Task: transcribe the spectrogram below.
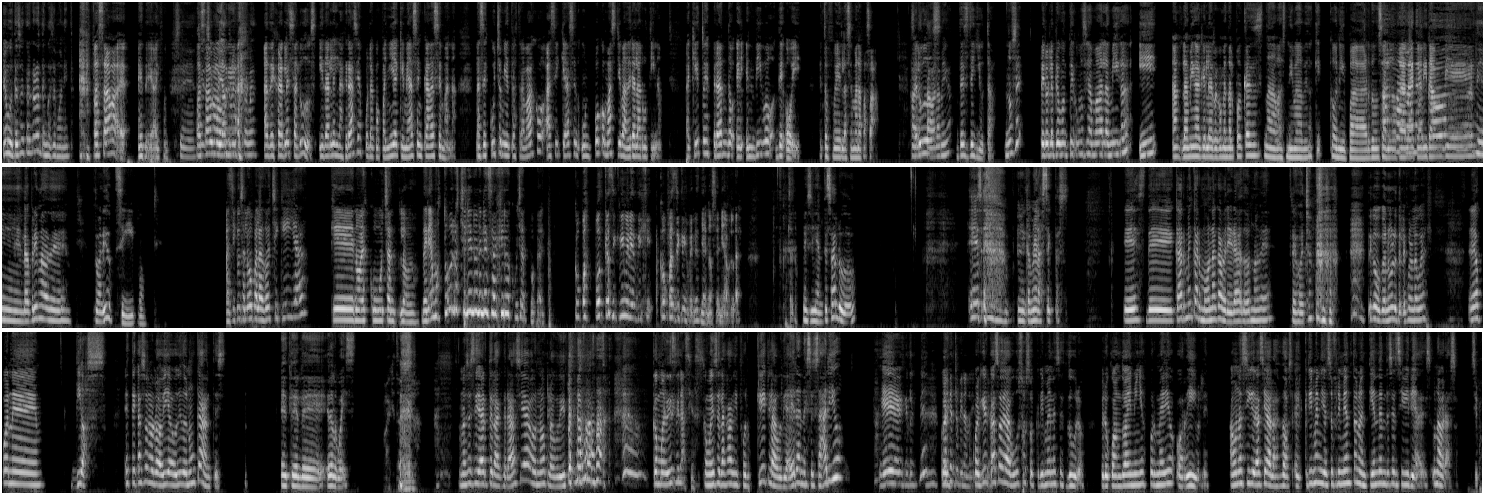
Me gusta eso, creo que no tengo ese bonito. Pasaba, eh, es de iPhone, Sí, Pasaba Android, a dejarles saludos y darles las gracias por la compañía que me hacen cada semana. Las escucho mientras trabajo, así que hacen un poco más llevadera la rutina. Aquí estoy esperando el en vivo de hoy. Esto fue la semana pasada. Saludos ¿estaba la amiga? desde Utah. No sé, pero le pregunté cómo se llamaba la amiga y ah, la amiga que le recomendó el podcast es nada más ni más menos que Connie Pardo. Un saludo Ah, para la Connie también. La prima de tu marido. Sí, po. Así que un saludo para las dos chiquillas que nos escuchan. Lo, deberíamos todos los chilenos en el extranjero escuchar podcast. Copas, podcast y crímenes, dije. Copas y crímenes, ya no sé ni hablar. Mi siguiente saludo es en el camino a las sectas. Es de Carmen Carmona Cabrera 2938. Estoy como con número de teléfono la wea. Nos pone Dios. Este caso no lo había oído nunca antes. Este es el de Edelweiss. Ay, qué terrible. No sé si darte las gracias o no, Claudita. Como, dice, Gracias. como dice la Javi, ¿por qué, Claudia? ¿Era necesario? Eh, Cual- Cualquier caso de abusos o crímenes es duro, pero cuando hay niños por medio, horrible. Aún así, gracias a las dos, el crimen y el sufrimiento no entienden de sensibilidades. Un abrazo. Sí,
